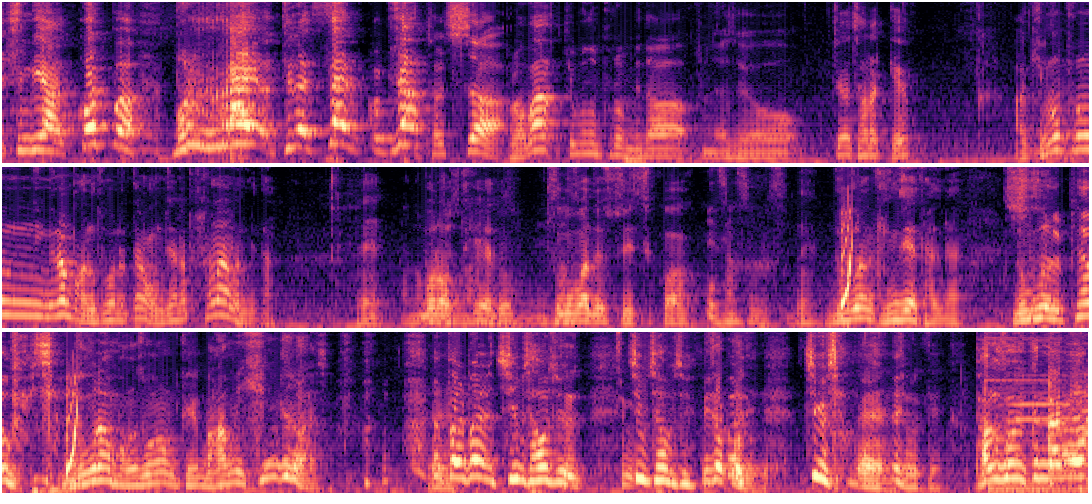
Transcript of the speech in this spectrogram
여러분들이 준비한 골프 몰라요 딜렉산 골프장 잘 치자. 브로방 김은호 프로입니다. 안녕하세요. 제가 잘할게요 아 김호 프로님이랑 방송할 때는 언제나 편안합니다 네, 아, 너무 뭘 하지 어떻게 마. 해도 주고받을 수 있을 것 같고 인상 쓰고 있습니다. 네, 누구랑 굉장히 달라요 누구, 누구를 피하고 있지? 누구랑 방송하면 되게 마음이 힘들어요 빨리 빨리 지금 잡으세요. 그, 지금 지금 잡으세요. 삐졌거든요. 지금 잡. 네, 저렇게. 방송이 끝나면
